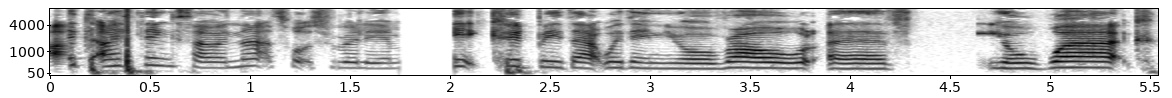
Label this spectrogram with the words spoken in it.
I, I think so, and that's what's really. It could be that within your role of your work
